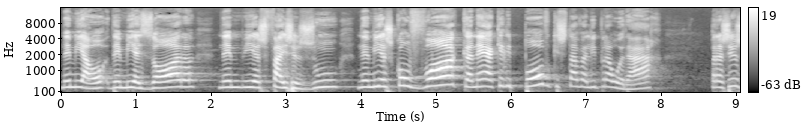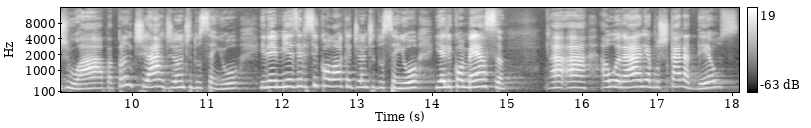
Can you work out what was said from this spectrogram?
Neemias ora, Neemias faz jejum, Neemias convoca né, aquele povo que estava ali para orar para jejuar, para prantear diante do Senhor. E Neemias ele se coloca diante do Senhor e ele começa a, a, a orar e a buscar a Deus.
